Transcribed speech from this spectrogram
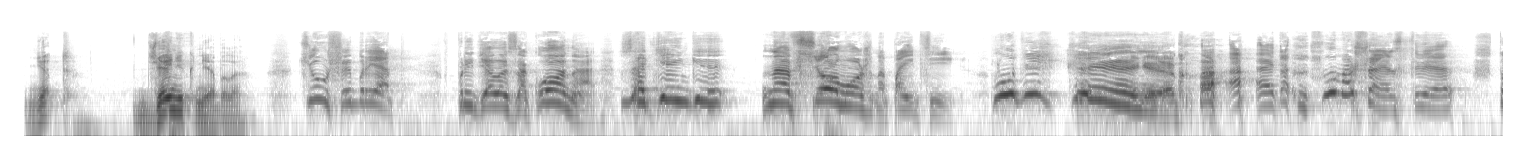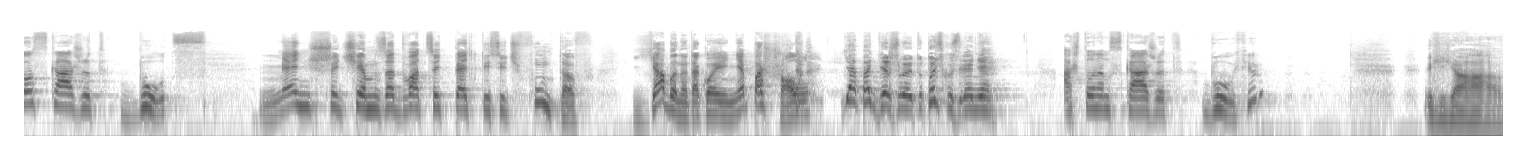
Нет, денег не было. Чушь и бред. В пределах закона за деньги на все можно пойти. Ну, без денег. Это сумасшествие. Что скажет Бутс? Меньше, чем за 25 тысяч фунтов я бы на такое не пошел. Да, я поддерживаю эту точку зрения. А что нам скажет Буфер? Я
